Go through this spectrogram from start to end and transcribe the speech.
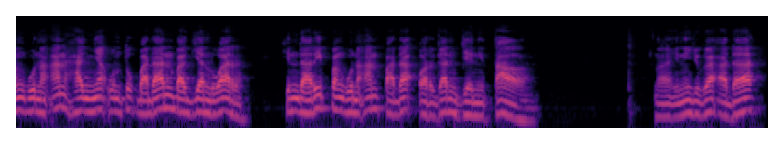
penggunaan hanya untuk badan bagian luar. hindari penggunaan pada organ genital. Nah, ini juga ada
